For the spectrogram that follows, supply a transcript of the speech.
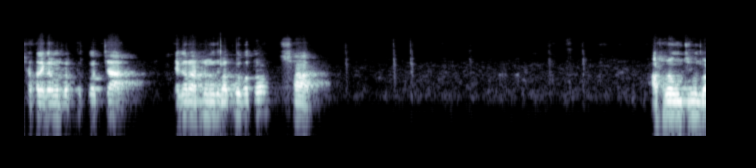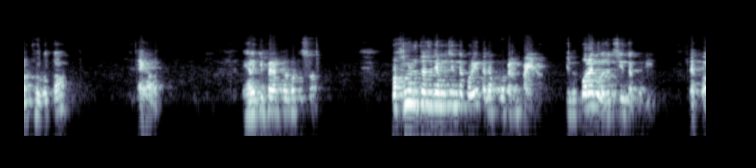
সাত আর এগারোর মধ্যে পার্থক্য চার, এগারো, আঠারোর মধ্যে পার্থক্য কত? সাত। আঠারো উনত্রিশ মধ্যে পার্থক্য কত? এগারো। এখানে কি প্যাটার্ন খেয়াল করতেছো? প্রথম দুটো যদি আমরা চিন্তা করি, তাহলে পুরো প্যাটার্ন পাই না। কিন্তু পরে গুলো যদি চিন্তা করি, দেখো,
